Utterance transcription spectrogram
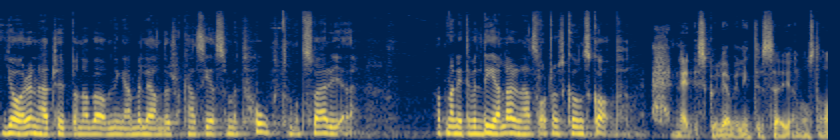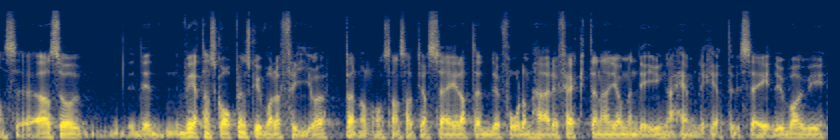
göra den här typen av övningar med länder som kan ses som ett hot mot Sverige? Att man inte vill dela den här sortens kunskap? Nej, det skulle jag väl inte säga någonstans. Alltså, det, vetenskapen ska ju vara fri och öppen och någonstans att jag säger att det, det, får de här effekterna, ja men det är ju inga hemligheter i sig. Det är vad vi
